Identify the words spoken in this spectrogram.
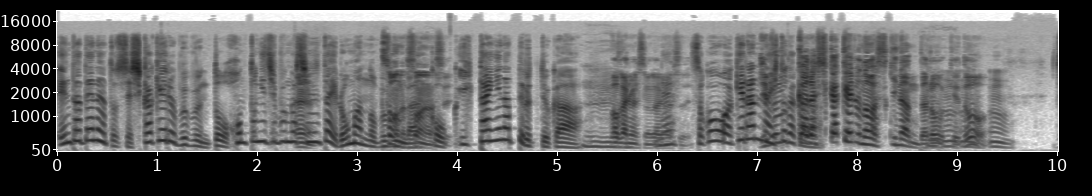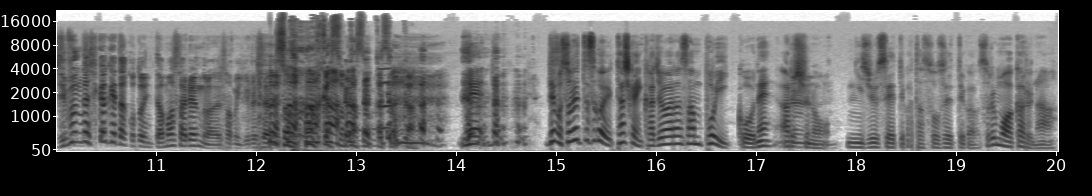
エンターテイナーとして仕掛ける部分と本当に自分が信じたいロマンの部分がそうなんこう一体になってるっていうか、うんわかりますわかりねます。、そこを分けられ自ない人だか分からら仕掛けるのは好きなんだろうけど、うんうんうん。自分が仕掛けたことに騙されるのは多分許されない。そう。かそうかそうかそうか ね、ででもそれってすごい確かに梶原さんっぽいこうねある種の二重性っていうか多層性っていうかそれも分かるな。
